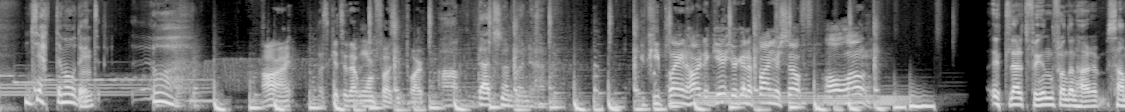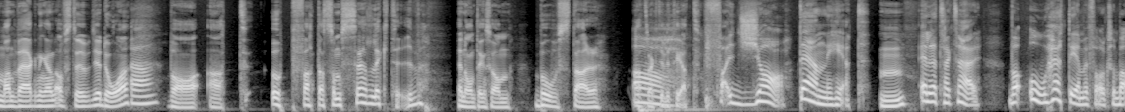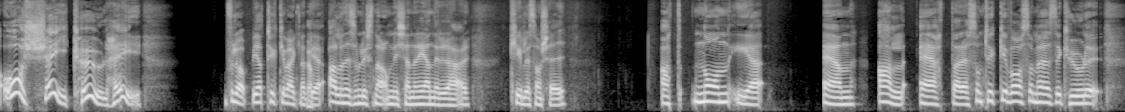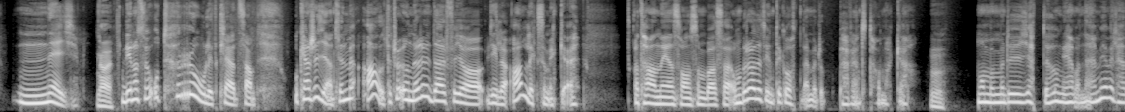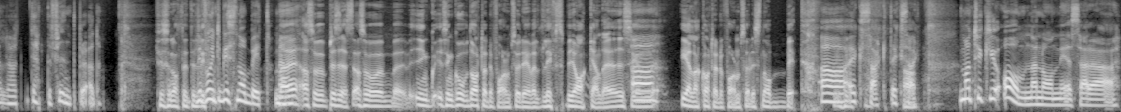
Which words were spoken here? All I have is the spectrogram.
Jättemodigt. Mm. Åh. All right, let's get to that warm fuzzy part. Uh, that's not going to happen. You keep playing hard to get, you're gonna find yourself all alone. Ytterligare ett fynd från den här sammanvägningen av studier då Ja. var att uppfattas som selektiv är någonting som boostar attraktivitet. Fa- ja, den är het. Mm. Eller rätt sagt så här, vad ohett det är med folk som bara, åh tjej, kul, hej. Förlåt, jag tycker verkligen att Ja. det är, alla ni som lyssnar, om ni känner igen er i det här, kille som tjej, att någon är en allätare som tycker vad som helst är kul. Nej, Nej. det är något så otroligt klädsamt. Och kanske egentligen med allt. Jag tror undrar det är därför jag gillar Alex så mycket. Att han är en sån som bara säger om brödet inte är gott, nej men då behöver jag inte ta en macka. Mm. Bara, men du är jättehungrig. Jag bara, nej men jag vill hellre ha ett jättefint bröd. Finns det något lite Det får inte bli snobbigt. Men Nej, alltså precis. Alltså, i, I sin godartade form så är det väldigt livsbejakande. I sin Ja. elakartade form så är det snobbigt. Ja, exakt, exakt. Man tycker ju om när någon är så här, äh,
